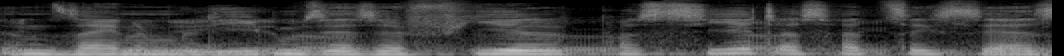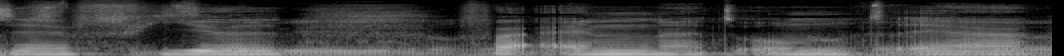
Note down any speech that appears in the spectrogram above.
in seinem Leben sehr, sehr viel passiert. Es hat sich sehr, sehr viel verändert und er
